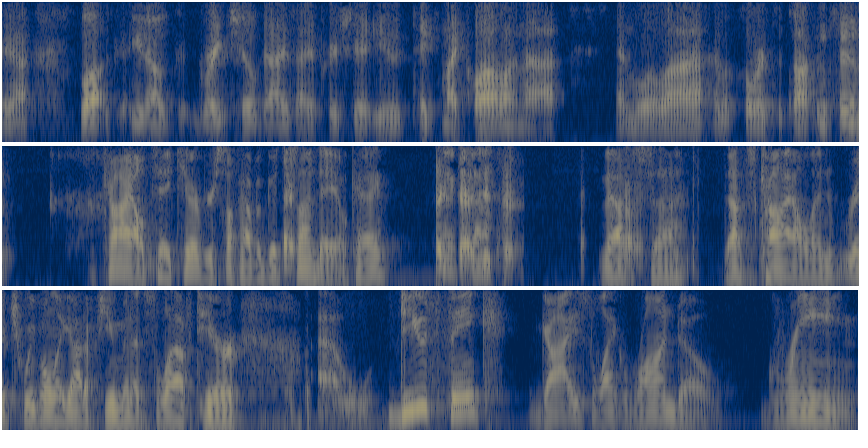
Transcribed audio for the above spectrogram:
yeah. Well, you know, great show, guys. I appreciate you taking my call, and uh, and we'll uh, I look forward to talking soon. Kyle, take care of yourself. Have a good Sunday, okay? Thanks, guys. You too. That's uh, that's Kyle and Rich. We've only got a few minutes left here. Uh, do you think guys like Rondo, Green,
